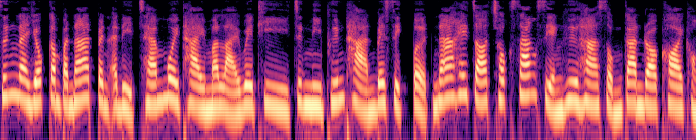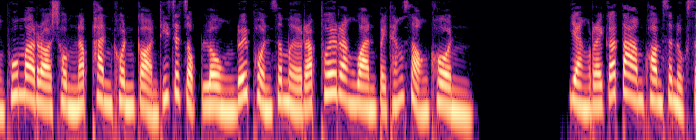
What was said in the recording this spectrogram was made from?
ซึ่งนายกกัมปนาทเป็นอดีตแชมป์มวยไทยมาหลายเวที จึงมีพื้นฐานเบสิกเปิดหน้าให้จอร์จชกสร้างเสียงฮือฮาสมการรอคอยของผู้มารอชมนับพันคนก่อนที่จะจบลงด้วยผลเสมอรับถ้วยรางวัลไปทั้งสองคน อย่างไรก็ตามความสนุกส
